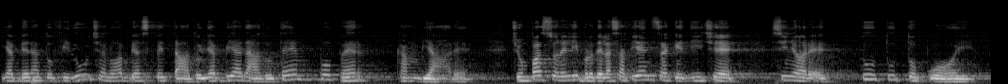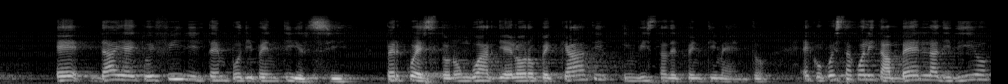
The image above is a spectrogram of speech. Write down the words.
gli abbia dato fiducia, lo abbia aspettato, gli abbia dato tempo per cambiare. C'è un passo nel libro della Sapienza che dice, Signore, tu tutto puoi e dai ai tuoi figli il tempo di pentirsi, per questo non guardi ai loro peccati in vista del pentimento. Ecco, questa qualità bella di Dio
